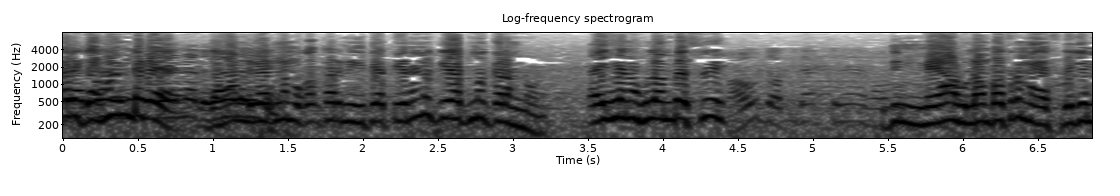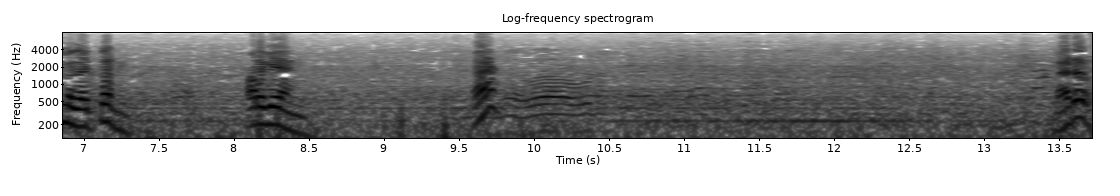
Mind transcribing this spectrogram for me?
හරි ගහන්න බෑ. ගහන්න බැරි නම් මොකක් හරි නීතියක් තියෙනවනේ ක්‍රියාත්මක කරන්න ඕනේ. ඇයි එහෙනම් හුලම් බැස්සේ? කවුද අපි දැක්කේ නෑ ඉතින් මෙයා හුලම් බස්සන මම ඇස් දෙකෙන්ම දැක්කනේ. අර ගෑණි. ඈ? මැඩම්,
